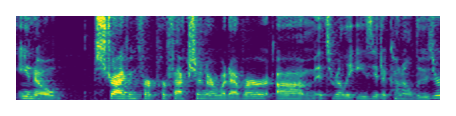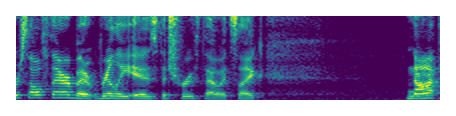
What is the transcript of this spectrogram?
you know, striving for perfection or whatever, um, it's really easy to kind of lose yourself there. But it really is the truth, though. It's like not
